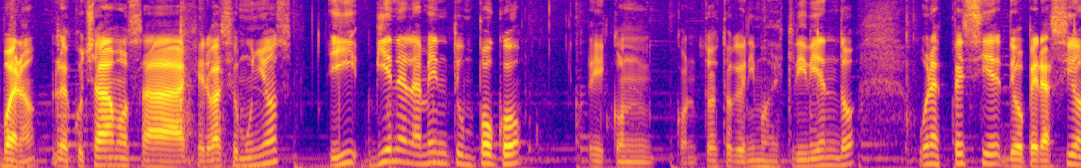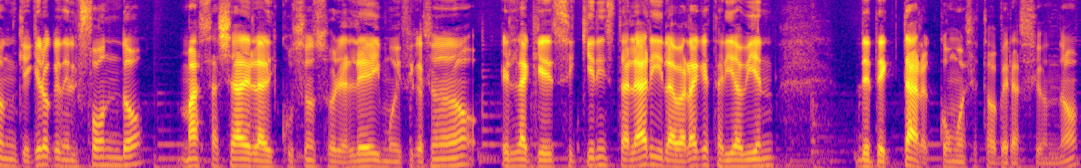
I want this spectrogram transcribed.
Bueno, lo escuchábamos a Gervasio Muñoz y viene a la mente un poco, eh, con, todo esto que venimos describiendo, una especie de operación que creo que en el fondo, más allá de la discusión sobre la ley, modificación o no, es la que se quiere instalar y la verdad que estaría bien detectar cómo es esta operación, ¿no?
